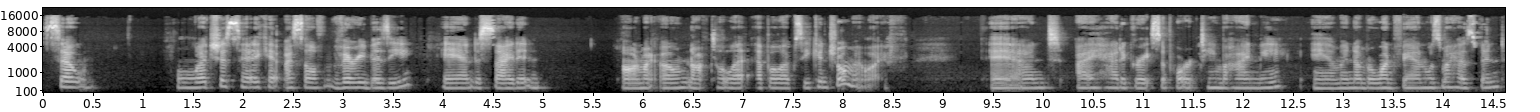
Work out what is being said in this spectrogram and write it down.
So let's just say I kept myself very busy and decided on my own not to let epilepsy control my life. And I had a great support team behind me, and my number one fan was my husband.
